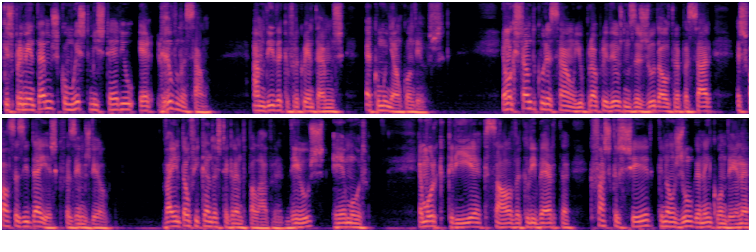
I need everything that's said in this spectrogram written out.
que experimentamos como este mistério é revelação, à medida que frequentamos a comunhão com Deus. É uma questão de coração e o próprio Deus nos ajuda a ultrapassar as falsas ideias que fazemos dele. Vai então ficando esta grande palavra: Deus é amor. Amor que cria, que salva, que liberta, que faz crescer, que não julga nem condena,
